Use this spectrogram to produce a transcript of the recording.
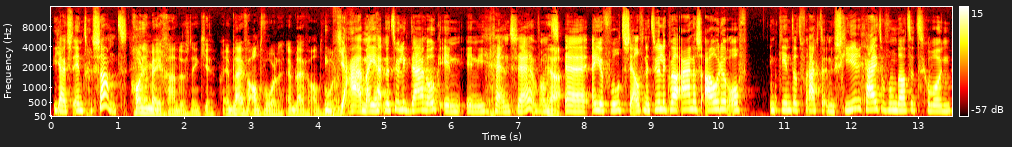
juist interessant. Gewoon in meegaan dus, denk je. En blijven antwoorden en blijven antwoorden. Ja, maar je hebt natuurlijk daar ook in, in die grens, hè? Want, Ja. eh, en je voelt zelf natuurlijk wel aan als ouder of een kind dat vraagt uit nieuwsgierigheid of omdat het gewoon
